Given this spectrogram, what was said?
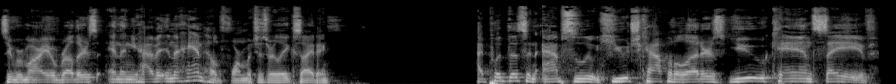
Super Mario Brothers, and then you have it in a handheld form, which is really exciting. I put this in absolute huge capital letters. You can save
